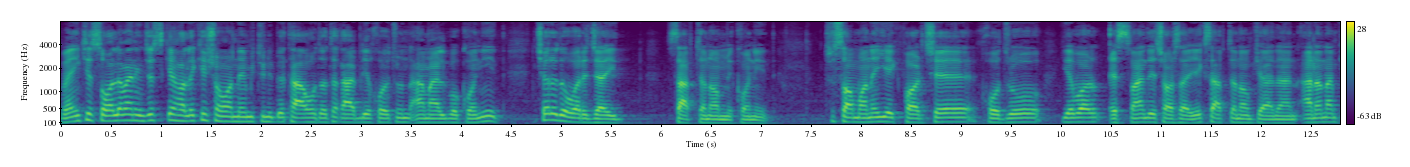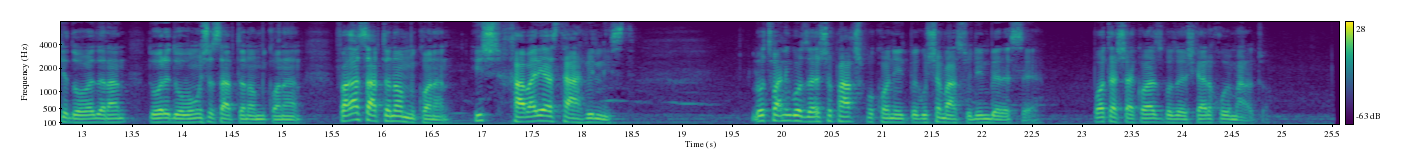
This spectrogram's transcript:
و اینکه سوال من اینجاست که حالا که شما نمی‌تونید به تعهدات قبلی خودتون عمل بکنید چرا دوباره جدید ثبت نام می‌کنید؟ تو سامانه یک پارچه خودرو یه بار اسفند 401 ثبت نام کردن. الان هم که دوباره دارن دور دومش رو ثبت نام می‌کنن. فقط ثبت نام می‌کنن. هیچ خبری از تحویل نیست. لطفا این گزارش رو پخش بکنید به گوش مسئولین برسه. با تشکر از گزارشگر خوب من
